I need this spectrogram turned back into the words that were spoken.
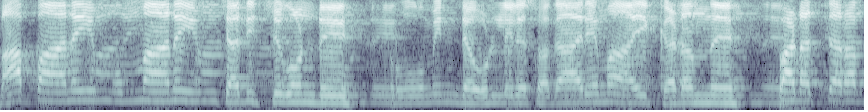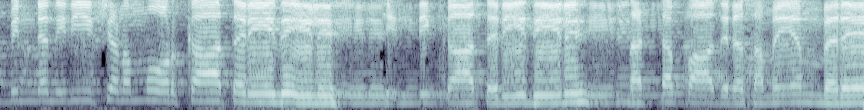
ബാപ്പാനെയും ഉമ്മാനെയും ചതിച്ചുകൊണ്ട് റൂമിന്റെ ഉള്ളിൽ സ്വകാര്യമായി കിടന്ന് പടച്ച റബ്ബിന്റെ നിരീക്ഷണം ഓർക്കാത്ത രീതിയിൽ ചിന്തിക്കാത്ത രീതിയിൽ നട്ടപ്പാതിര സമയം വരെ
